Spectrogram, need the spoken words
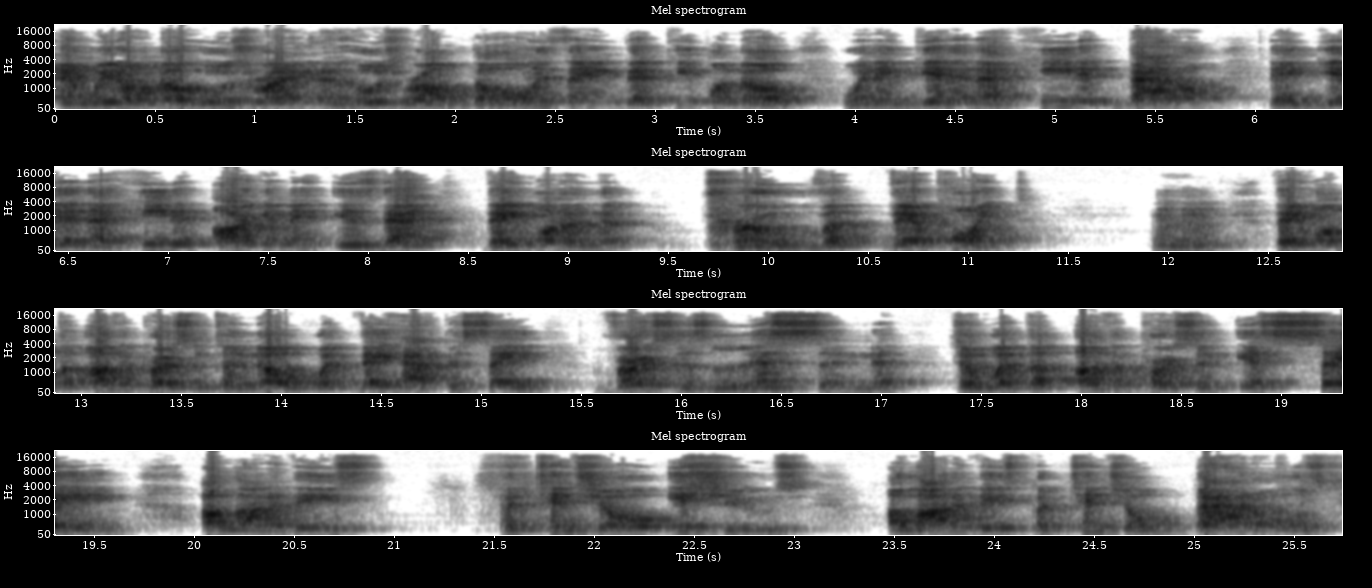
And we don't know who's right and who's wrong. The only thing that people know when they get in a heated battle, they get in a heated argument, is that they want to prove their point. Mm-hmm. They want the other person to know what they have to say versus listen to what the other person is saying. A lot of these potential issues, a lot of these potential battles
